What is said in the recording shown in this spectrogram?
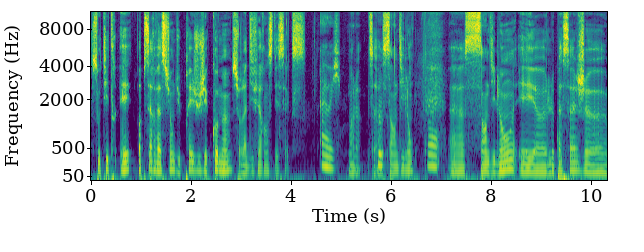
sous-titre est Observation du préjugé commun sur la différence des sexes. Ah oui. Voilà, ça, Mm. ça en dit long. Ouais. Euh, ça en dit long. Et euh, le passage euh,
